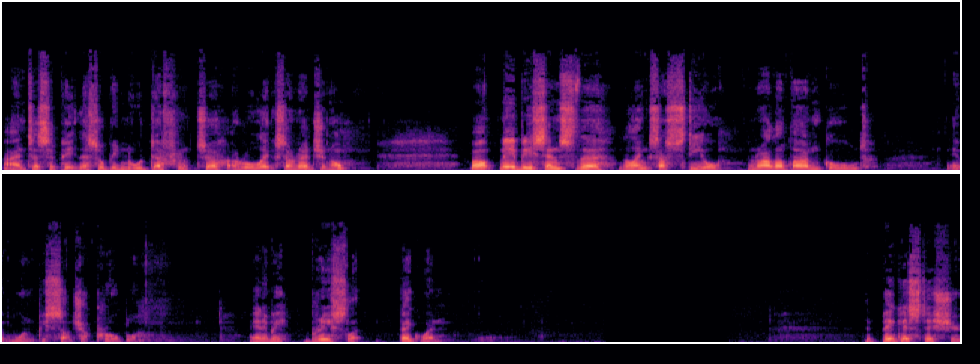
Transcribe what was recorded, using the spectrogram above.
I anticipate this will be no different to a Rolex original. But maybe since the, the links are steel rather than gold, it won't be such a problem. Anyway, bracelet, big win. The biggest issue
